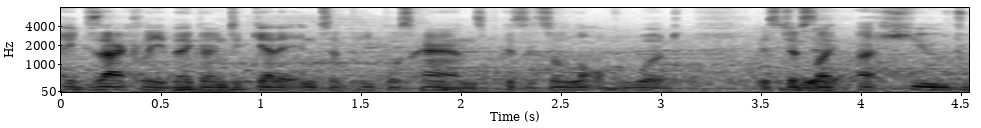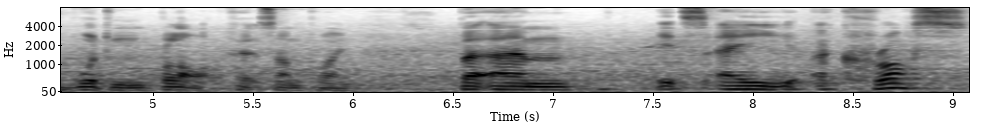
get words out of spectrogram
exactly they're going to get it into people's hands because it's a lot of wood. It's just Yeah. like a huge wooden block at some point. But um, it's a, a cross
